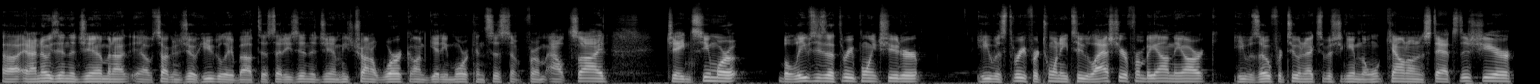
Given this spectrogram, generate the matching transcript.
Uh, and I know he's in the gym, and I, I was talking to Joe Hughley about this. That he's in the gym, he's trying to work on getting more consistent from outside. Jaden Seymour believes he's a three-point shooter. He was three for 22 last year from beyond the arc. He was 0 for 2 in an exhibition game that won't count on his stats this year.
